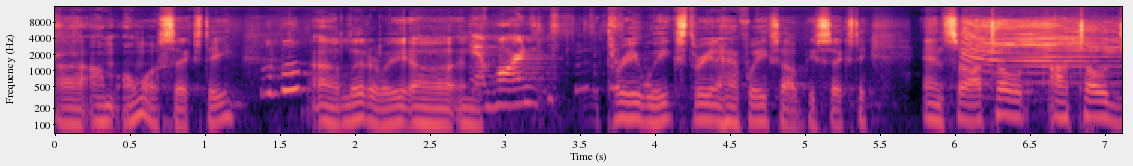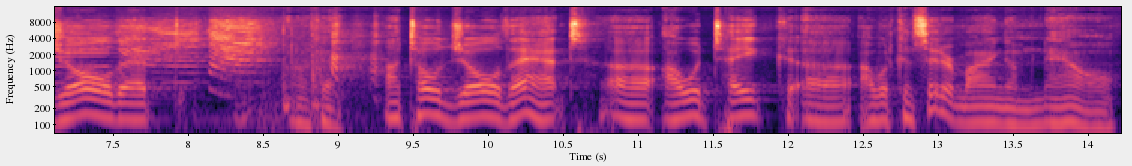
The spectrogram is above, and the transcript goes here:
Uh, I'm almost 60, uh, literally. Uh, in three weeks, three and a half weeks, I'll be sixty. And so I told I told Joel that okay, I told Joel that uh, I would take uh, I would consider buying them now.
